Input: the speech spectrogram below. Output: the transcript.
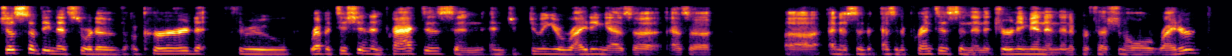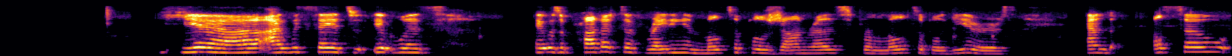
just something that sort of occurred through repetition and practice and and doing your writing as a as a uh, and as, a, as an apprentice and then a journeyman and then a professional writer? Yeah, I would say it's it was it was a product of writing in multiple genres for multiple years. And also,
